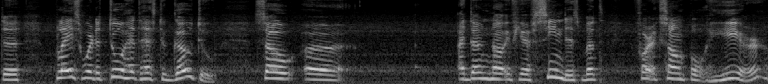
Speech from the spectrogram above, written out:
the place where the tool head has to go to. So uh, I don't know if you have seen this, but for example here,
